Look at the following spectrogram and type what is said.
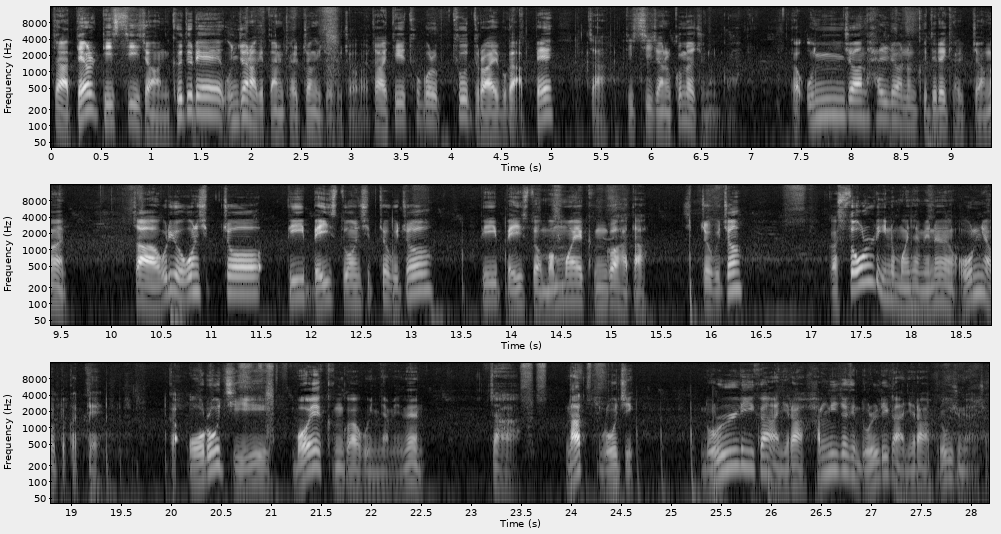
자 their decision 그들의 운전하겠다는 결정이죠, 그죠? 자, D to, to drive가 앞에 자 decision을 꾸며주는 거야. 그러니까 운전하려는 그들의 결정은 자 우리 요건 쉽죠 be based on 쉽죠 그죠 be based on 뭐뭐에 근거하다 쉽죠 그죠 그러니까 solely는 뭐냐면은 only하고 똑같아 그러니까 오로지 뭐에 근거하고 있냐면은 자 not logic. 논리가 아니라 합리적인 논리가 아니라 여기 중요하죠.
